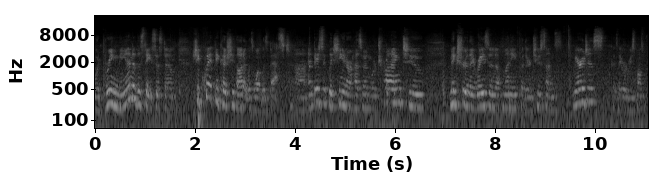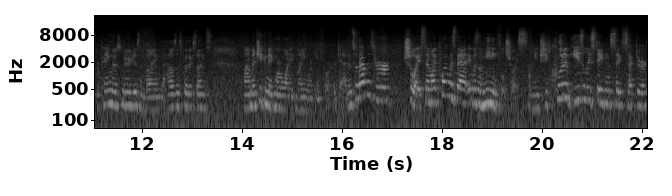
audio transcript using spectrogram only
would bring the end of the state system. She quit because she thought it was what was best. Uh, and basically, she and her husband were trying to make sure they raised enough money for their two sons' marriages, because they were responsible for paying those marriages and buying the houses for their sons. Um, and she could make more money, working for her dad. And so that was her choice. And my point was that it was a meaningful choice. I mean, she could have easily stayed in the state sector.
